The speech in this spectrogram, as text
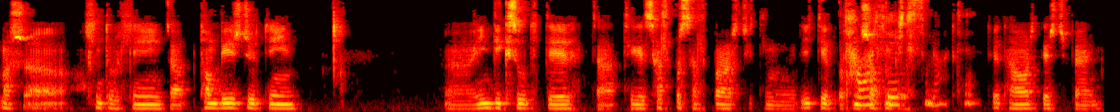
маш олон төрлийн за том биржүүдийн индексүүд дээр за тэгээ салбар салбараар ч гэдэг юм уу ETF бол маш олон гэсэн байна тийм. Тэгээ тавар дээрч байна.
